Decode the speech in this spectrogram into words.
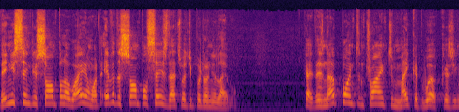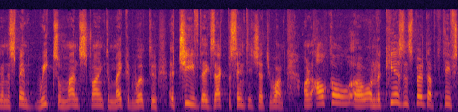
Then you send your sample away, and whatever the sample says, that's what you put on your label. Okay, there's no point in trying to make it work because you're going to spend weeks or months trying to make it work to achieve the exact percentage that you want. On alcohol, uh, on liqueurs and spirit aperitifs,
